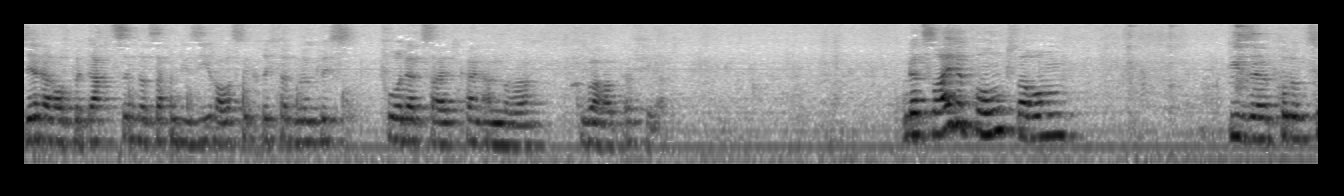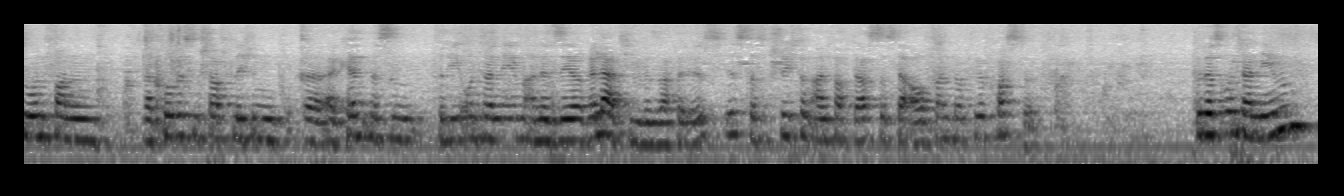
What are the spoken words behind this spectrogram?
sehr darauf bedacht sind, dass Sachen, die sie rausgekriegt hat, möglichst vor der Zeit kein anderer überhaupt erfährt. Und der zweite Punkt, warum diese Produktion von naturwissenschaftlichen äh, Erkenntnissen für die Unternehmen eine sehr relative Sache ist, ist das schlicht und einfach das, dass der Aufwand dafür kostet. Für das Unternehmen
